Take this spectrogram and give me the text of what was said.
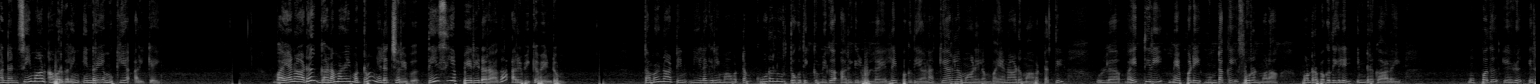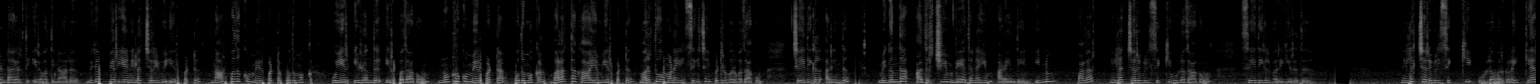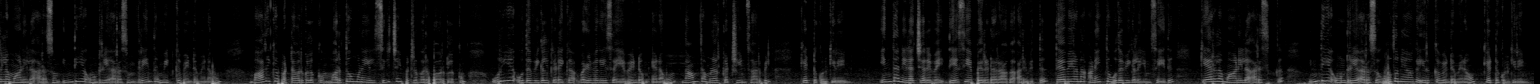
அண்ணன் சீமான் அவர்களின் இன்றைய முக்கிய அறிக்கை. வயநாடு கனமழை மற்றும் நிலச்சரிவு தேசிய பேரிடராக அறிவிக்க வேண்டும். தமிழ்நாட்டின் நீலகிரி மாவட்டம் கூடலூர் தொகுதிக்கு மிக அருகில் உள்ள எல்லைப் பகுதியான கேரள மாநிலம் வயநாடு மாவட்டத்தில் உள்ள வைத்திரி மேப்படி முண்டக்கை சூரன்மலா போன்ற பகுதிகளில் இன்று காலை முப்பது ஏழு இரண்டாயிரத்தி இருபத்தி நாலு மிகப்பெரிய நிலச்சரிவு ஏற்பட்டு நாற்பதுக்கும் மேற்பட்ட பொதுமக்கள் உயிர் இழந்து இருப்பதாகவும் நூற்றுக்கும் மேற்பட்ட பொதுமக்கள் பலத்த காயம் ஏற்பட்டு மருத்துவமனையில் சிகிச்சை பெற்று வருவதாகவும் செய்திகள் அறிந்து மிகுந்த அதிர்ச்சியும் வேதனையும் அடைந்தேன். இன்னும் பலர் நிலச்சரிவில் சிக்கி உள்ளதாகவும் செய்திகள் வருகிறது. நிலச்சரிவில் சிக்கி உள்ளவர்களை கேரள மாநில அரசும் இந்திய ஒன்றிய அரசும் விரைந்து மீட்க வேண்டும் எனவும் பாதிக்கப்பட்டவர்களுக்கும் மருத்துவமனையில் சிகிச்சை பெற்று வருபவர்களுக்கும் உரிய உதவிகள் கிடைக்க வழிவகை செய்ய வேண்டும் எனவும் நாம் தமிழர் கட்சியின் சார்பில் கேட்டுக்கொள்கிறேன். இந்த நிலச்சரிவை தேசிய பேரிடராக அறிவித்து தேவையான அனைத்து உதவிகளையும் செய்து கேரள மாநில அரசுக்கு இந்திய ஒன்றிய அரசு உறுதுணையாக இருக்க வேண்டும் எனவும் கேட்டுக்கொள்கிறேன்.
